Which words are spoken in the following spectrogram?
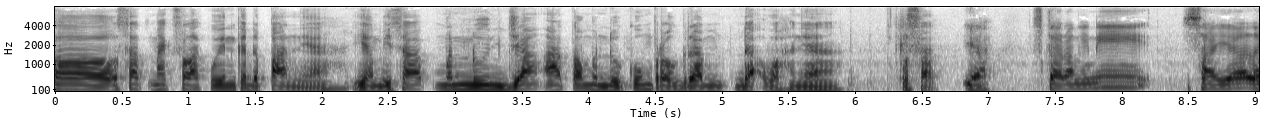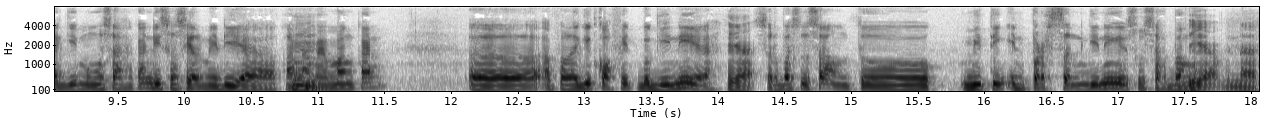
uh, Ustadz Max lakuin ke depannya yang bisa menunjang atau mendukung program dakwahnya Ustadz? Ya, sekarang ini saya lagi mengusahakan di sosial media karena memang kan eh, apalagi COVID begini ya, Iya. serba susah untuk meeting in person gini susah banget. Iya benar.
